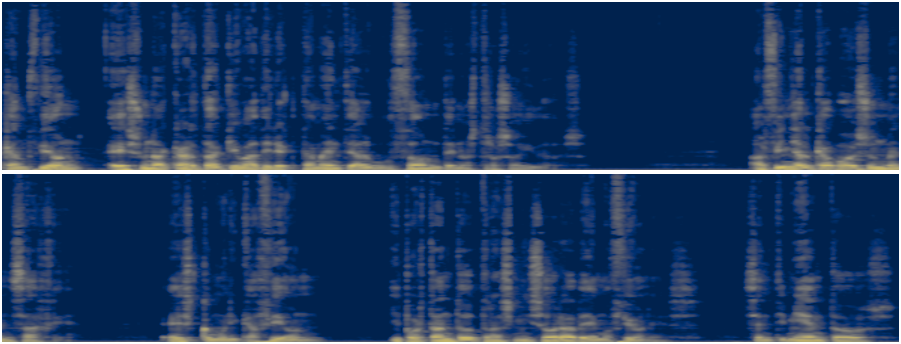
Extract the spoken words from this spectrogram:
canción es una carta que va directamente al buzón de nuestros oídos. Al fin y al cabo es un mensaje, es comunicación y por tanto transmisora de emociones, sentimientos,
